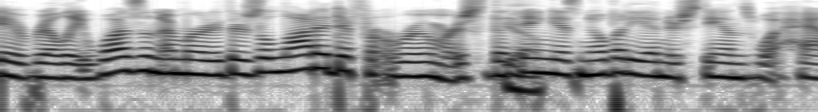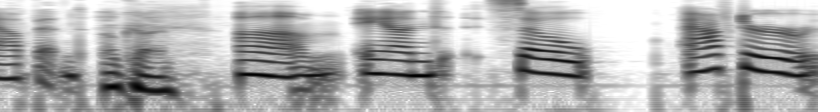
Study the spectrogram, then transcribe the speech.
it really wasn't a murder. There's a lot of different rumors. The Yeah. thing is, nobody understands what happened. Okay. Um, and so after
